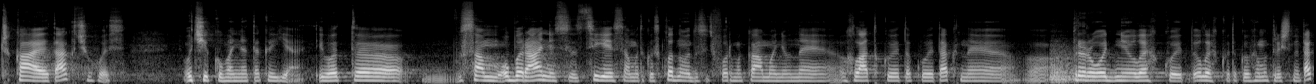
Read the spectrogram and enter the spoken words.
чекає так, чогось. Очікування таке є. І от е, сам обирання цієї саме такої складної досить форми каменю, не гладкої такої, так, не е, природньої, легкої, легкої такої геометричної, так.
